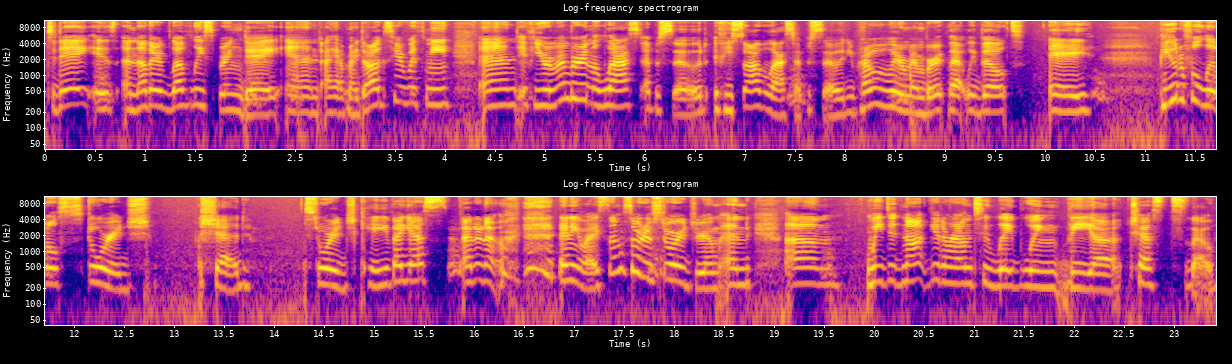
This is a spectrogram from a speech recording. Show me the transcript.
Today is another lovely spring day and I have my dogs here with me and if you remember in the last episode, if you saw the last episode, you probably remember that we built a beautiful little storage shed storage cave, I guess? I don't know. anyway, some sort of storage room, and um, we did not get around to labeling the uh, chests, though.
